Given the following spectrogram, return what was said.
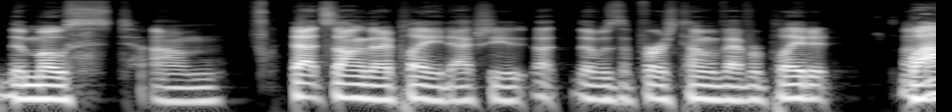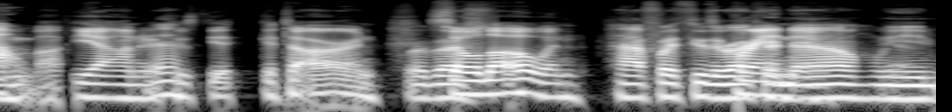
the most um, that song that I played actually uh, that was the first time I've ever played it. Wow. Um, uh, yeah, on an Yeah. acoustic guitar and solo and halfway through the record Brand new. now. We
